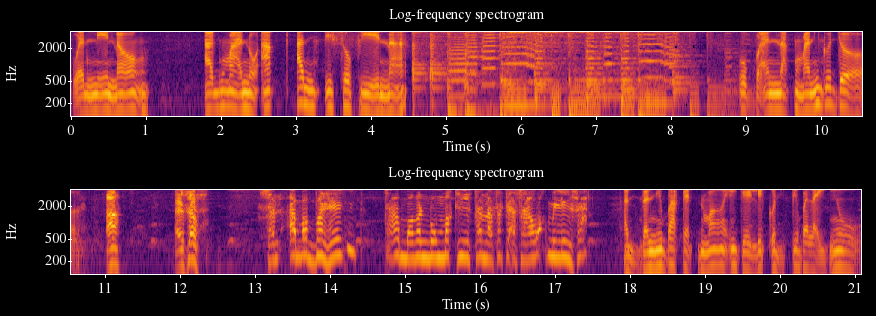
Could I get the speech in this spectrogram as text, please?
Waninong, agmano ak Auntie Sofina. Upanak man gudo. Ah, esos, san amabalin? Sa mga numakita na tati asawak, Melissa? Anda ni bakit mo ijelikod ti balay nyo.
